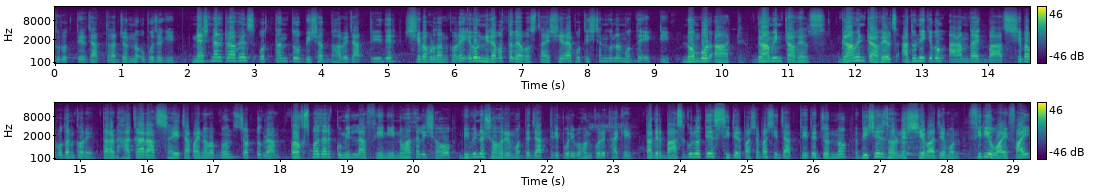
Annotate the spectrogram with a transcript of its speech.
দূরত্বের যাত্রার জন্য উপযোগী। ন্যাশনাল ট্রাভেলস অত্যন্ত বিশদভাবে যাত্রীদের সেবা প্রদান করে এবং নিরাপত্তা ব্যবস্থায় সেরা প্রতিষ্ঠানগুলোর মধ্যে একটি। নম্বর আট গ্রামীণ ট্রাভেলস গ্রামীণ ট্রাভেলস আধুনিক এবং আরামদায়ক বাস সেবা প্রদান করে। তারা ঢাকা, রাজশাহী, চাঁপাইনবাবগঞ্জ, চট্টগ্রাম, কক্সবাজার, কুমিল্লা, ফেনী, নোয়াখালী সহ বিভিন্ন শহরের মধ্যে যাত্রী পরিবহন করে থাকে। তাদের বাসগুলোতে সিটের পাশাপাশি যাত্রীদের জন্য বিশেষ ধরনের সেবা যেমন ফ্রি ওয়াইফাই,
